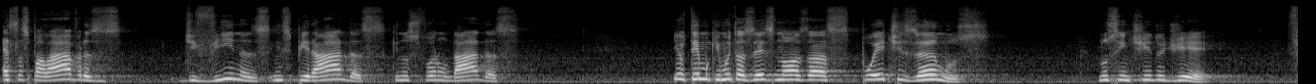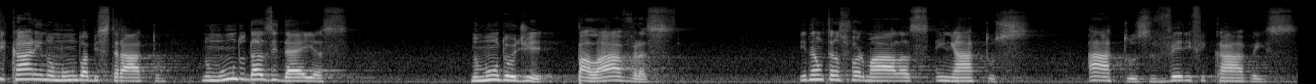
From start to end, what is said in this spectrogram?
essas palavras divinas, inspiradas, que nos foram dadas, e eu temo que muitas vezes nós as poetizamos, no sentido de ficarem no mundo abstrato, no mundo das ideias, no mundo de palavras, e não transformá-las em atos, atos verificáveis,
